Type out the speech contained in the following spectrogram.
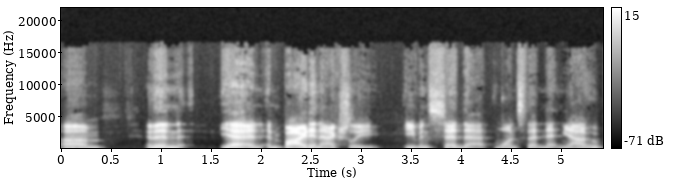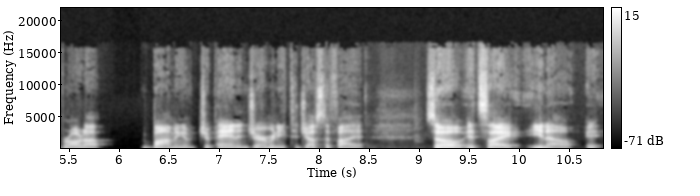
Um, and then yeah, and, and Biden actually even said that once that Netanyahu brought up bombing of Japan and Germany to justify it. So it's like you know it,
